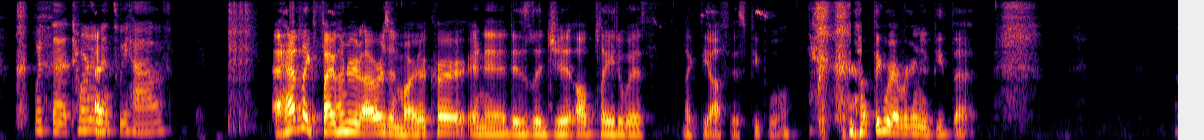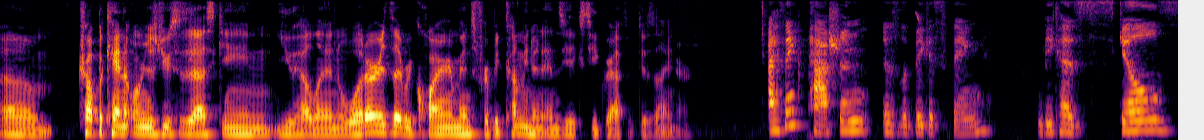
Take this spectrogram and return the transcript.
with the tournaments we have. I have like 500 hours in Mario Kart, and it is legit all played with like the Office people. I don't think we're ever gonna beat that. Um, Tropicana Orange Juice is asking you, Helen, what are the requirements for becoming an NZXT graphic designer? I think passion is the biggest thing because skills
